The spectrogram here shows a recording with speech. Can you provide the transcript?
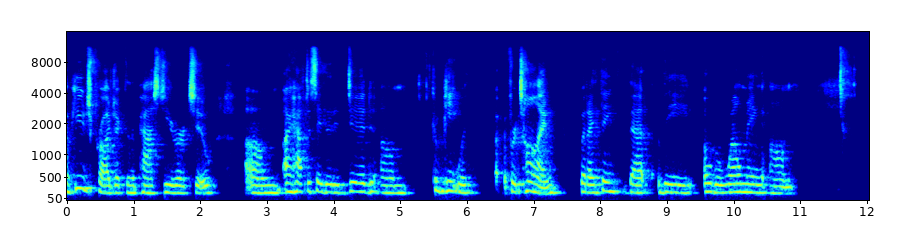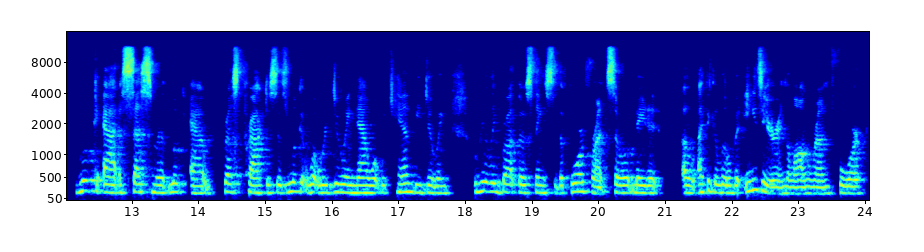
a huge project in the past year or two. Um, I have to say that it did um, compete with for time, but I think that the overwhelming um, look at assessment, look at best practices, look at what we're doing now, what we can be doing, really brought those things to the forefront. So it made it, I think, a little bit easier in the long run for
